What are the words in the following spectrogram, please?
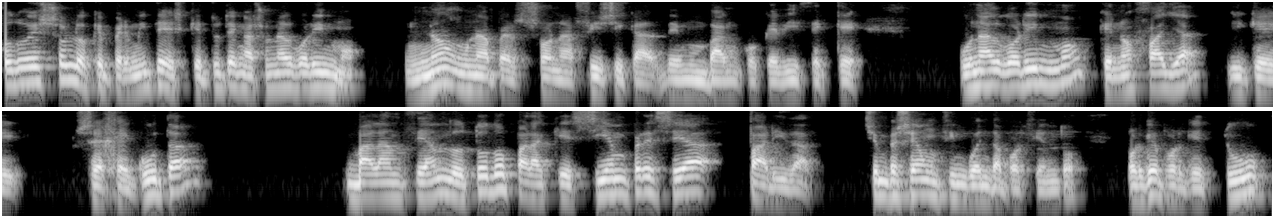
Todo eso lo que permite es que tú tengas un algoritmo, no una persona física de un banco que dice que, un algoritmo que no falla y que se ejecuta balanceando todo para que siempre sea paridad, siempre sea un 50%. ¿Por qué? Porque tú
